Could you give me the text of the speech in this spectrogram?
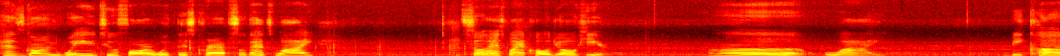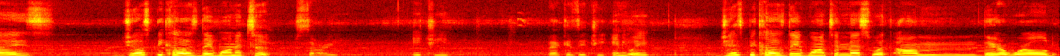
has gone way too far with this crap, so that's why so that's why I called y'all here. Uh, why? Because just because they wanted to sorry, itchy. Back is itchy. Anyway, just because they want to mess with um their world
